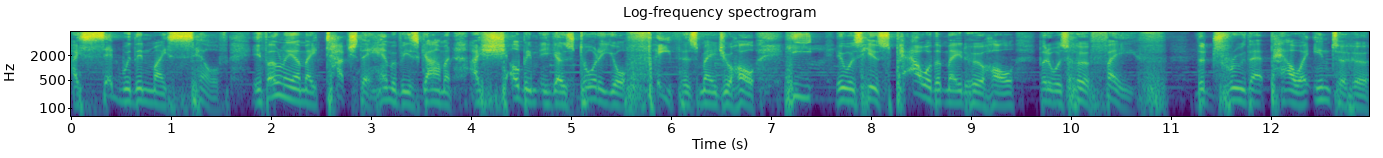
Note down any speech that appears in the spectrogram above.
I said within myself, If only I may touch the hem of his garment, I shall be. He goes, Daughter, your faith has made you whole. He, it was his power that made her whole, but it was her faith that drew that power into her.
